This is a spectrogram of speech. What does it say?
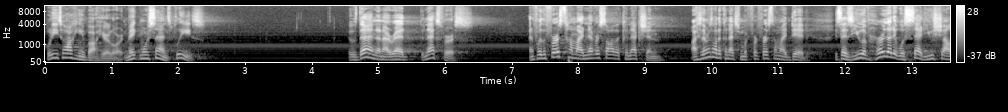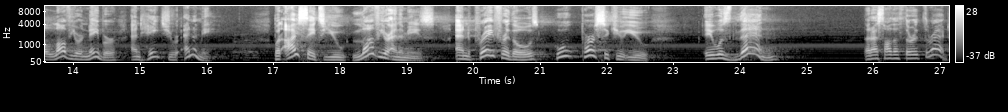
what are you talking about here, Lord? Make more sense, please. It was then and I read the next verse. And for the first time, I never saw the connection. I never saw the connection, but for the first time I did. It says, You have heard that it was said, You shall love your neighbor and hate your enemy. But I say to you, love your enemies and pray for those who persecute you. It was then that I saw the third thread.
